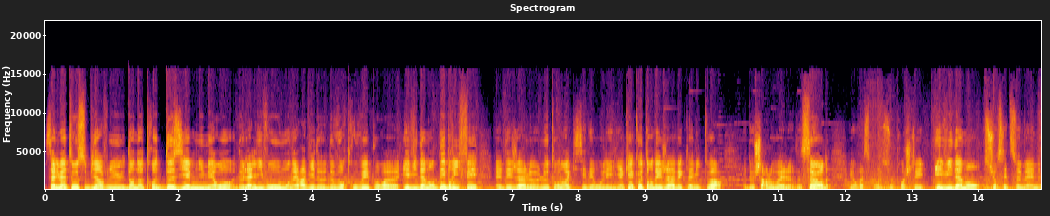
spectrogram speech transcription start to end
Salut à tous, bienvenue dans notre deuxième numéro de la Live Room. On est ravis de, de vous retrouver pour euh, évidemment débriefer euh, déjà le, le tournoi qui s'est déroulé il y a quelques temps déjà avec la victoire de Charlowell III. Et on va se, se projeter évidemment sur cette semaine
